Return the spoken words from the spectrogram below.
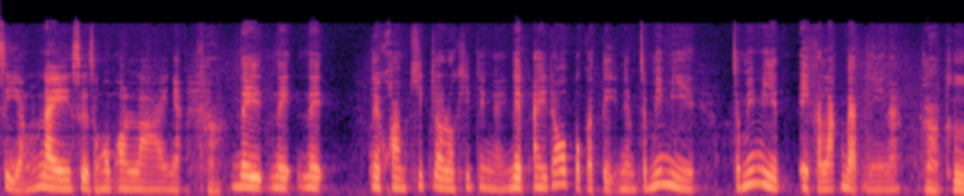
เสียงในสื่อสังคมออนไลน์เนี่ยค่ะในในในในความคิดเราเราคิดยังไงเน็ตไอดอลปกติเนี่ยจะไม่มีจะไม่มีเอกลักษณ์แบบนี้นะค่ะคือ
